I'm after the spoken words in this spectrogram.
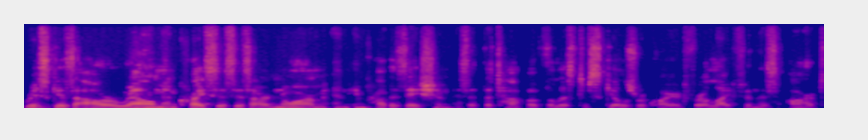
Risk is our realm and crisis is our norm and improvisation is at the top of the list of skills required for a life in this art.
